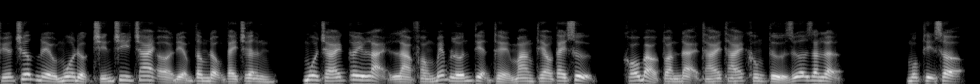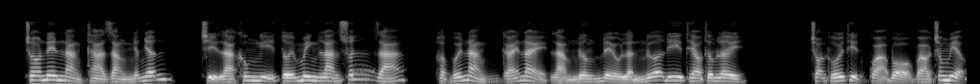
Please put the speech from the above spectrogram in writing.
phía trước đều mua được chín chi chai ở điểm tâm động tay chân, mua trái cây lại là phòng bếp lớn tiện thể mang theo tay sự, khó bảo toàn đại thái thái không từ giữa gian lận. Mục thị sợ, cho nên nàng thà rằng nhẫn nhẫn, chỉ là không nghĩ tới Minh Lan xuất giá, hợp với nàng cái này làm nương đều lần nữa đi theo thâm lây. Chọn khối thịt quả bỏ vào trong miệng,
